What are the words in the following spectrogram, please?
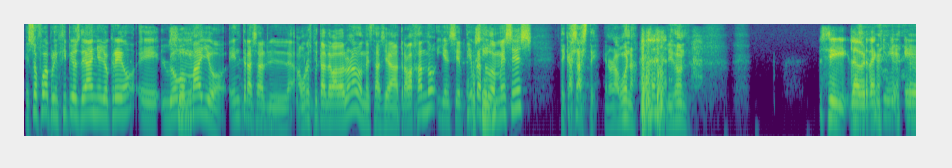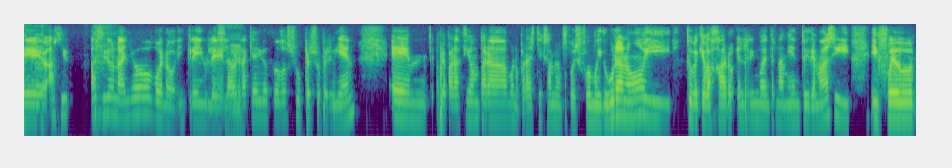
Eso fue a principios de año, yo creo. Eh, luego en mayo entras a un hospital de Badalona, donde estás ya trabajando, y en septiembre, hace dos meses, te casaste. Enhorabuena, Lidón. Sí, la verdad que eh, así ha sido un año, bueno, increíble. La verdad que ha ido todo súper, súper bien. Em, la preparación para, bueno, para este examen pues fue muy dura, ¿no? Y tuve que bajar el ritmo de entrenamiento y demás. Y, fue,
